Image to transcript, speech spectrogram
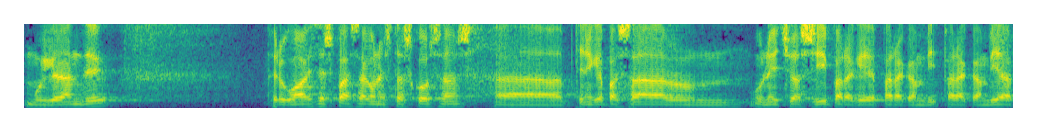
muy grande. Pero como a veces pasa con estas cosas, ah, tiene que pasar un hecho así para, que, para, cambi- para cambiar.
